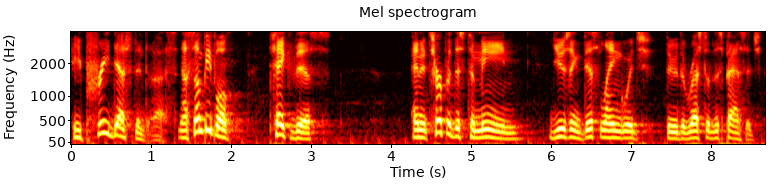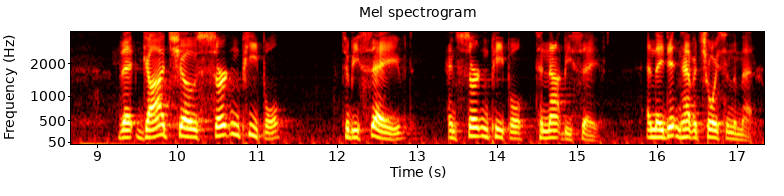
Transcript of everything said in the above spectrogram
He predestined us. Now, some people take this and interpret this to mean, using this language through the rest of this passage, that God chose certain people to be saved and certain people to not be saved. And they didn't have a choice in the matter.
